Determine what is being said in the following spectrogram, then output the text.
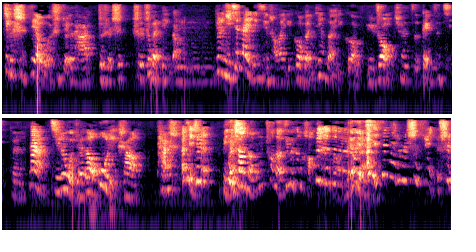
这个世界，我是觉得它就是是是是稳定的。嗯嗯嗯，就是你现在已经形成了一个稳定的一个宇宙圈子给自己。对，那其实我觉得物理上它是，而且就是比较上能创造机会更好。对对对对对，没有也。而且现在就是视讯、视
